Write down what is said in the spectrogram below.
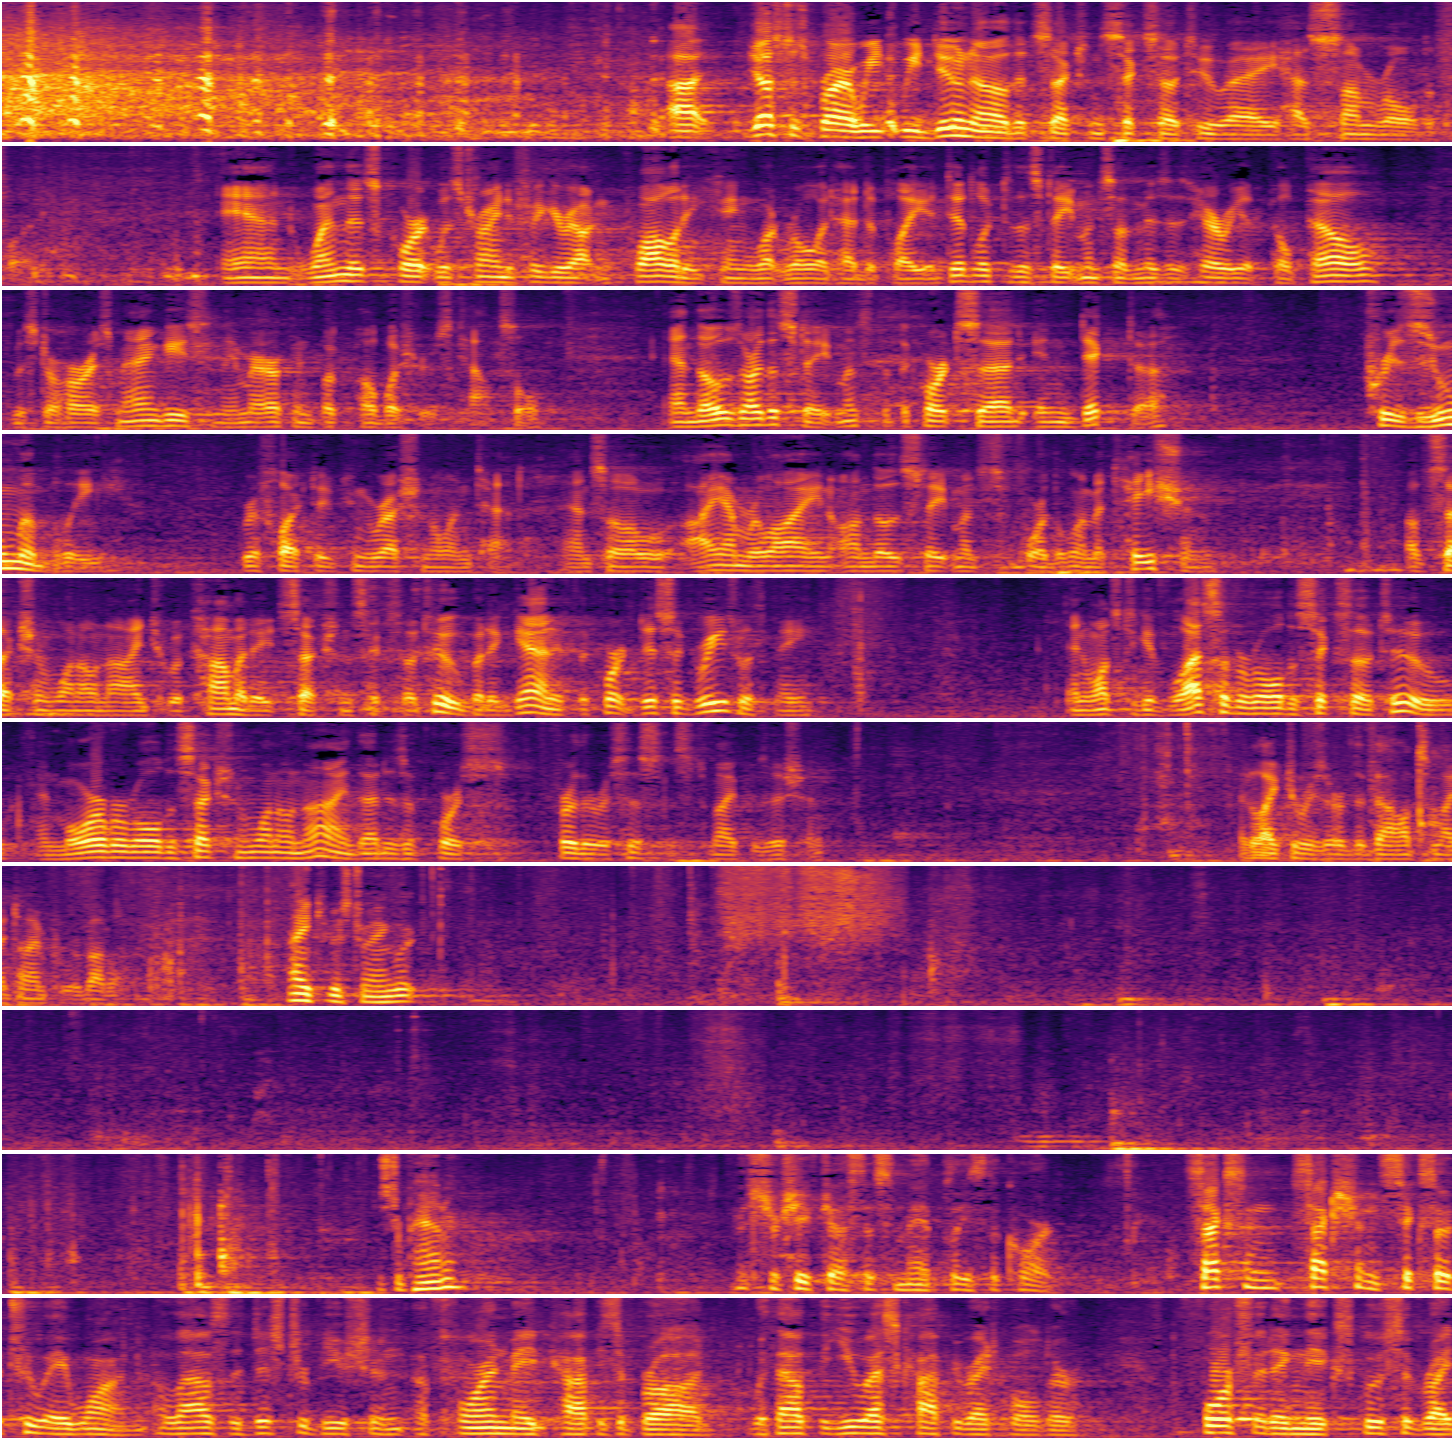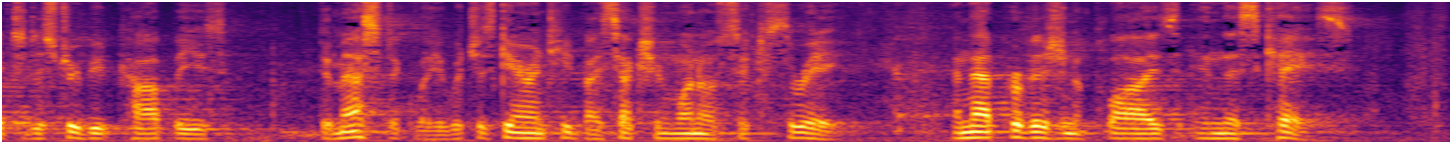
uh, Justice Breyer, we, we do know that Section 602A has some role to play. And when this court was trying to figure out in Quality King what role it had to play, it did look to the statements of Mrs. Harriet Pilpel, Mr. Horace Manges, and the American Book Publishers Council. And those are the statements that the court said in dicta presumably reflected congressional intent. And so I am relying on those statements for the limitation of Section 109 to accommodate Section 602. But again, if the court disagrees with me, and wants to give less of a role to 602 and more of a role to Section 109, that is, of course, further assistance to my position. I'd like to reserve the balance of my time for rebuttal. Thank you, Mr. Englert. Mr. Panner? Mr. Chief Justice, and may it please the Court. Section, Section 602A1 allows the distribution of foreign made copies abroad without the U.S. copyright holder forfeiting the exclusive right to distribute copies domestically, which is guaranteed by Section 1063. And that provision applies in this case.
